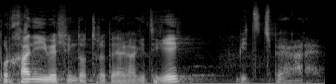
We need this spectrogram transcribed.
Бурханы ивэлийн дотор байгаа гэдгийг мэдж байгаарай.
